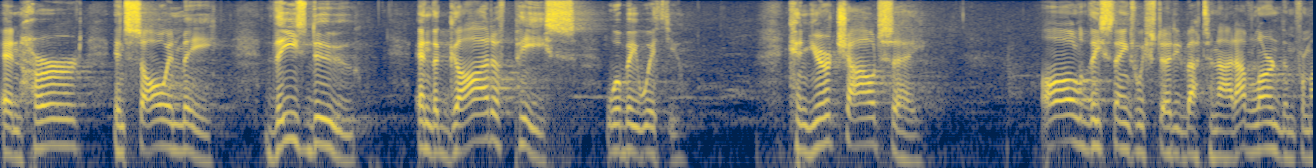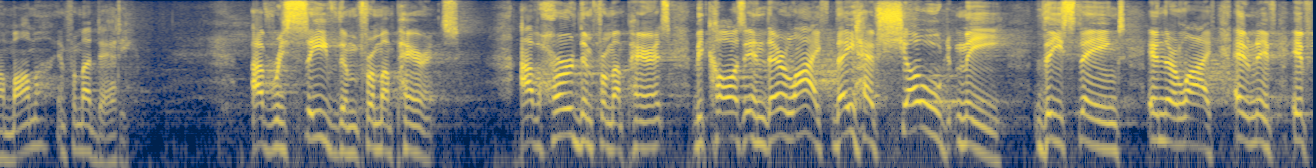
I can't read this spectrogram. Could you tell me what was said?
and heard and saw in me these do, and the God of peace will be with you. Can your child say, All of these things we've studied about tonight, I've learned them from my mama and from my daddy. I've received them from my parents. I've heard them from my parents because in their life they have showed me these things in their life. And if, if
